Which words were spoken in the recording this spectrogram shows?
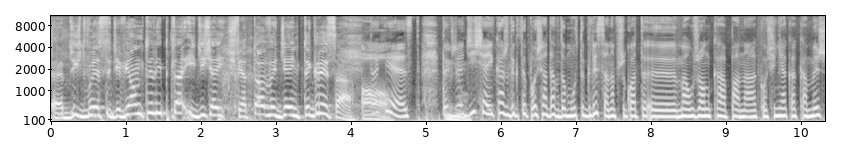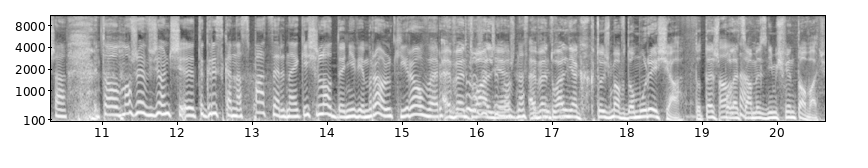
E, dziś 29 lipca i dzisiaj Światowy Dzień Tygrysa. O. Tak jest. Także No. dzisiaj każdy, kto posiada w domu tygrysa, na przykład y, małżonka pana Kosiniaka Kamysza, to może wziąć y, tygryska na spacer, na jakieś lody, nie wiem, rolki, rower. Ewentualnie, można ewentualnie jak ktoś ma w domu rysia, to też O, polecamy z nim świętować.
